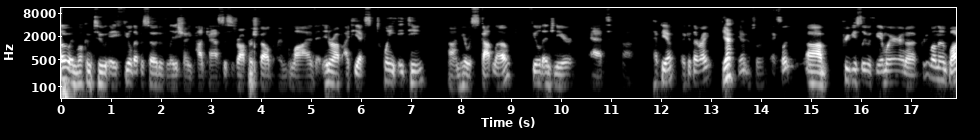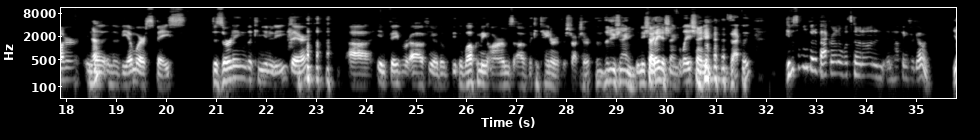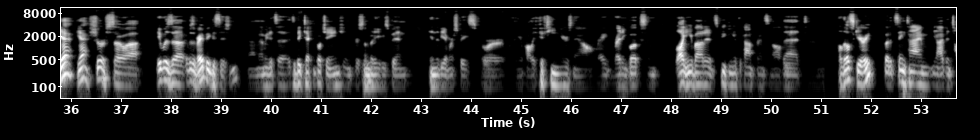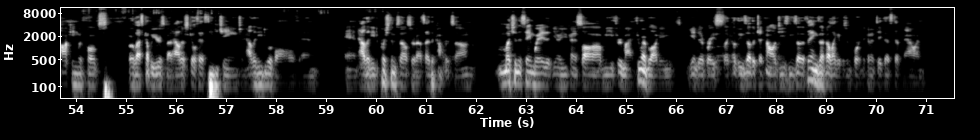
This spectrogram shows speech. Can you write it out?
Hello and welcome to a field episode of the latest Shiny podcast. This is Rob Hirschfeld. I'm live at Interop ITX 2018. I'm here with Scott Lowe, field engineer at uh, Heptio. Did I get that right? Yeah, yeah, absolutely. Excellent. Um, previously with VMware and a pretty well-known blogger in Yeah. the in the VMware space, deserting the community there uh, in favor of you know the, the welcoming arms of the container infrastructure, The, the new shiny, the new shiny, latest shiny. the latest shiny. exactly. Give us a little bit of background on what's going on and, and how things are going. yeah, yeah, sure. So uh, it was a it was a very big decision. Um, I mean, it's a it's a big technical change, and for somebody who's been in the VMware space for you know, probably 15 years now, right, writing books and blogging about it and speaking at the conference and all that, a little scary. But at the same time, you know, I've been talking with folks over the last couple years about how their skill sets need to change and how they need to evolve and and how they need to push themselves sort of outside the comfort zone. Much in the same way that you know you kind of saw me through my through my blogging begin to embrace like other, these other technologies and these other things. I felt like it was important to kind of take that step now and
